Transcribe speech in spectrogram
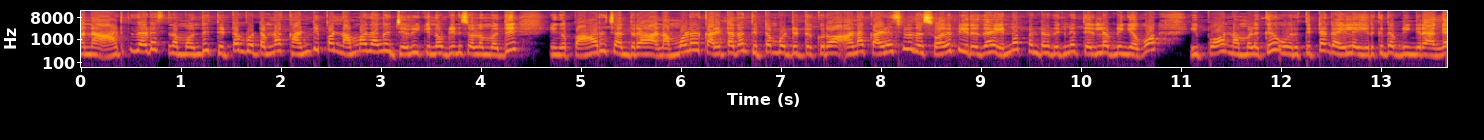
ஆனால் அடுத்த தடவை நம்ம வந்து திட்டம் போட்டோம்னா கண்டிப்பாக நம்ம தாங்க ஜெபிக்கணும் அப்படின்னு சொல்லும்போது எங்கள் பாரு சந்திரா நம்மளோட கரெக்டாக தான் திட்டம் போட்டுட்டு இருக்கிறோம். ஆனால் கடைசியில் அதை சொதப்பிடுதா என்ன பண்ணுறதுக்குன்னு தெரியல அப்படிங்கவும் இப்போ நம்மளுக்கு ஒரு திட்டம் கையில் இருக்குது அப்படிங்கிறாங்க.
